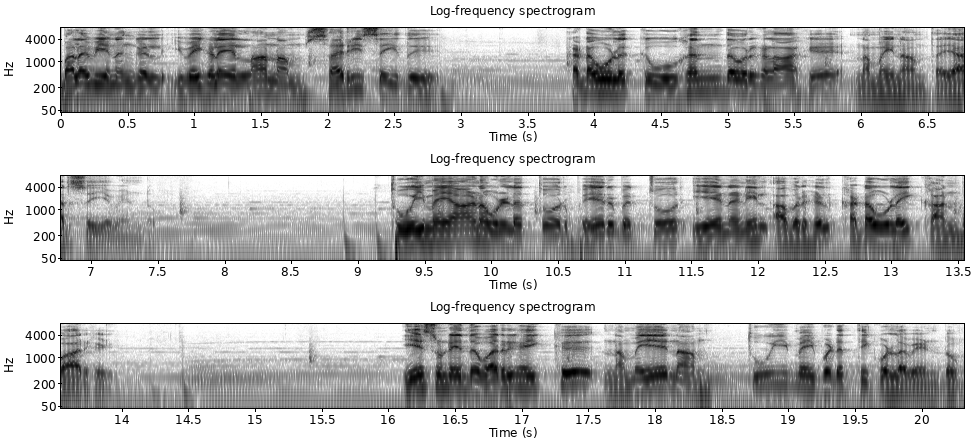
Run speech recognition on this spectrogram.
பலவீனங்கள் இவைகளையெல்லாம் நாம் சரி செய்து கடவுளுக்கு உகந்தவர்களாக நம்மை நாம் தயார் செய்ய வேண்டும். தூய்மையான உள்ளத்தோர் பெயர் பெற்றோர் ஏனெனில் அவர்கள் கடவுளை காண்பார்கள். இயேசுடைய இந்த வருகைக்கு நம்மையே நாம் தூய்மைப்படுத்தி கொள்ள வேண்டும்.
